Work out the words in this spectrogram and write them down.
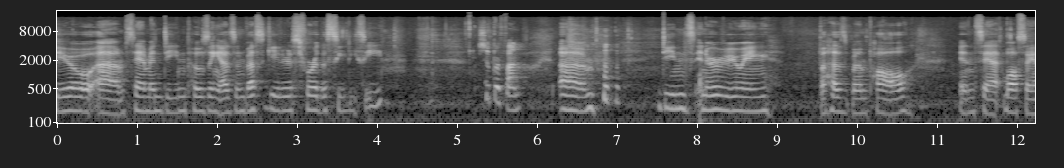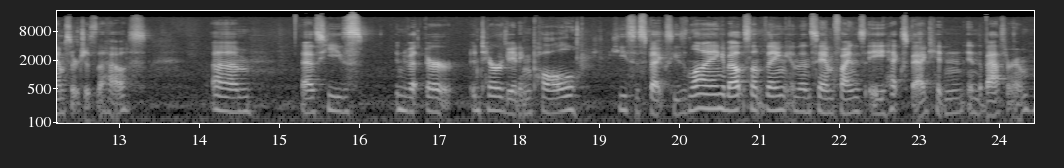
to um, Sam and Dean posing as investigators for the CDC. Super fun. Um, Dean's interviewing the husband Paul, in Sam while Sam searches the house. Um, as he's inve- or interrogating Paul, he suspects he's lying about something, and then Sam finds a hex bag hidden in the bathroom,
